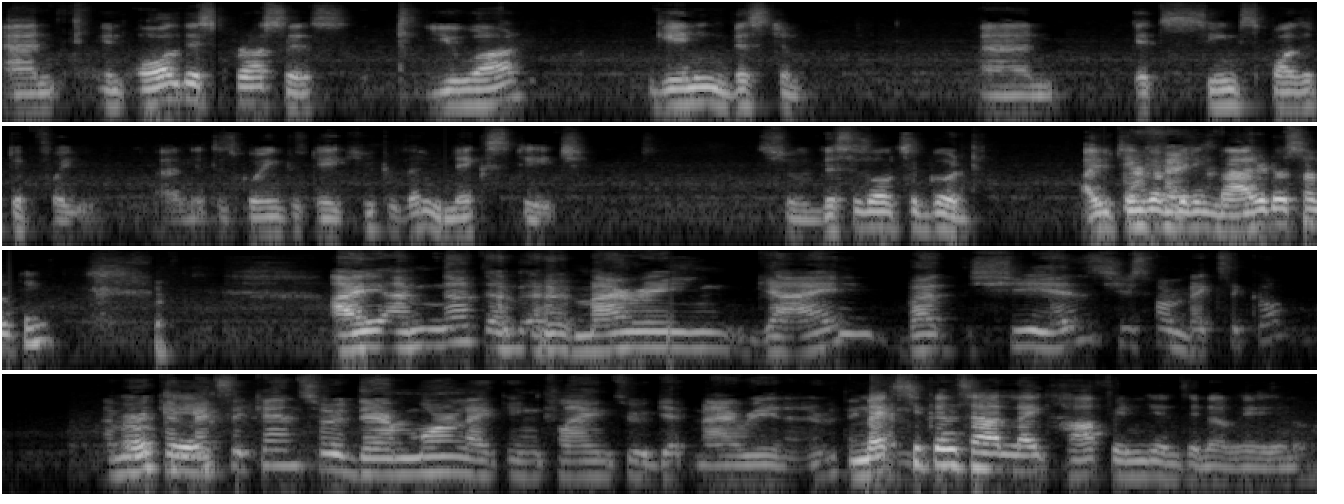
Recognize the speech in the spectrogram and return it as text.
And in all this process you are gaining wisdom and it seems positive for you and it is going to take you to the next stage so this is also good are you thinking of getting married or something I I'm not a, a marrying guy, but she is. She's from Mexico. American Okay. Mexican, so they're more like inclined to get married and everything. mexicans are like half indians in a way you know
